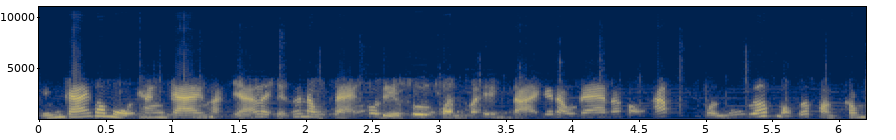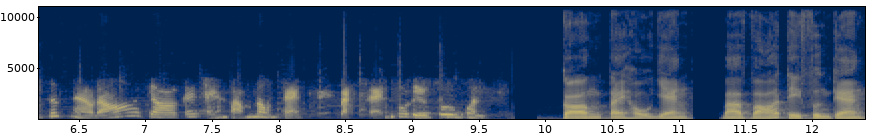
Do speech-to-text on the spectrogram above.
Những cái có mùi hăng cay hoặc giả là những cái nông sản của địa phương mình mà hiện tại cái đầu ra nó còn thấp mình muốn góp một cái phần công sức nào đó cho cái sản phẩm nông sản đặc sản của địa phương mình. Còn tại Hậu Giang bà Võ Thị Phương Trang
